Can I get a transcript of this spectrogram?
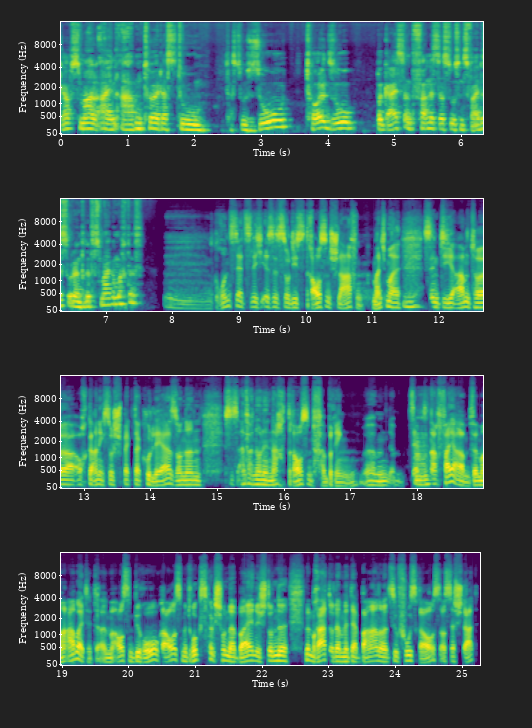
Gab es mal ein Abenteuer, das du, das du so toll, so begeisternd fandest, dass du es ein zweites oder ein drittes Mal gemacht hast? Grundsätzlich ist es so dieses draußen schlafen. Manchmal mhm. sind die Abenteuer auch gar nicht so spektakulär, sondern es ist einfach nur eine Nacht draußen verbringen. Ähm, selbst mhm. nach Feierabend, wenn man arbeitet, im Außenbüro raus, mit Rucksack schon dabei, eine Stunde mit dem Rad oder mit der Bahn oder zu Fuß raus aus der Stadt,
